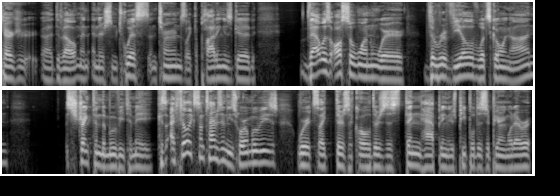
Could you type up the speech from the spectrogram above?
character uh, development and there's some twists and turns like the plotting is good. That was also one where the reveal of what's going on strengthened the movie to me because I feel like sometimes in these horror movies where it's like there's like oh there's this thing happening there's people disappearing whatever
